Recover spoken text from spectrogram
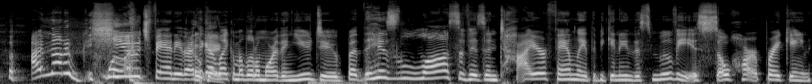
I'm not a huge fan either. I think I like him a little more than you do. But his loss of his entire family at the beginning of this movie is so heartbreaking.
